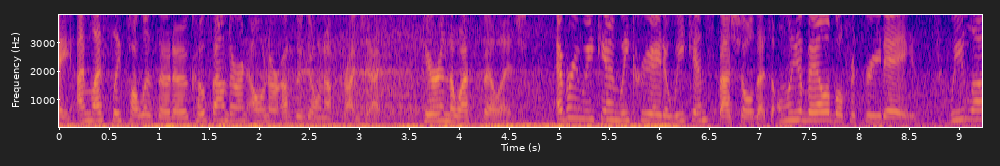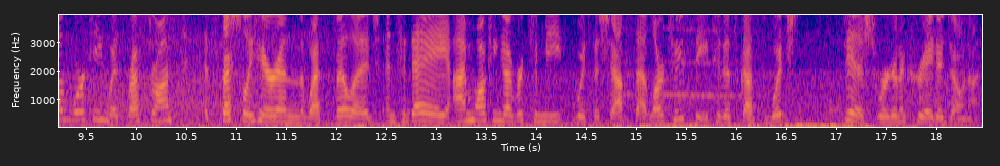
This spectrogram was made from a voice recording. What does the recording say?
Hi, I'm Leslie Polizotto, co-founder and owner of the Doughnut Project here in the West Village. Every weekend we create a weekend special that's only available for three days. We love working with restaurants, especially here in the West Village, and today I'm walking over to meet with the chefs at L'Artusi to discuss which dish we're going to create a donut.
